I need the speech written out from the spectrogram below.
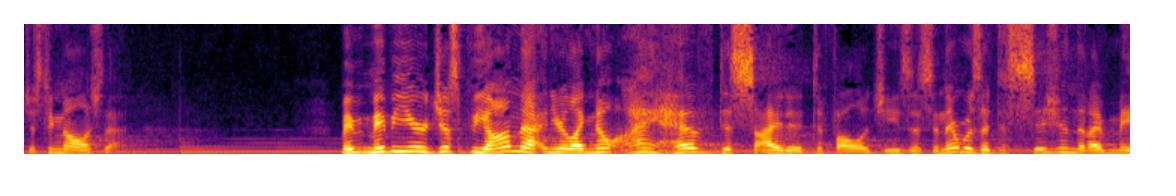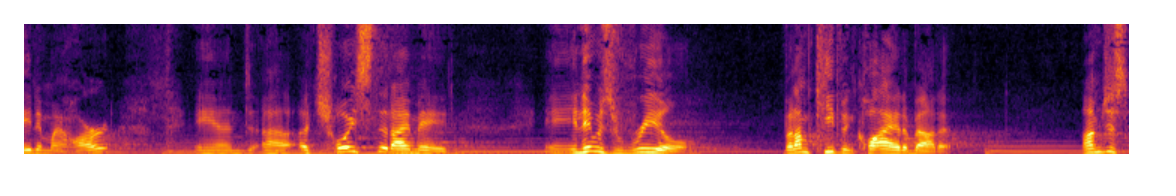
Just acknowledge that. Maybe, maybe you're just beyond that and you're like, no, I have decided to follow Jesus. And there was a decision that I've made in my heart and uh, a choice that I made. And it was real, but I'm keeping quiet about it. I'm just,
